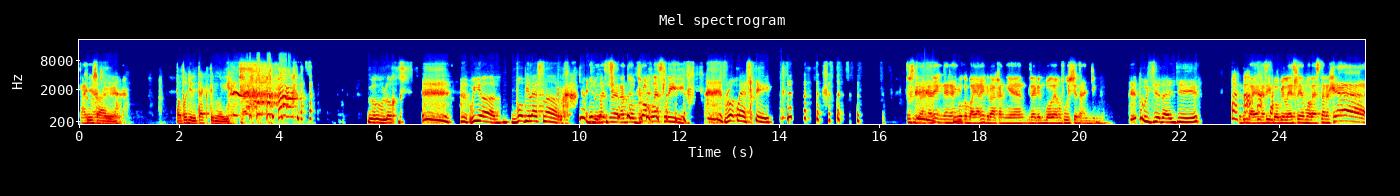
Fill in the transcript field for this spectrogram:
Tanya Susah aja. dia. Toto jadi tag team lagi. Goblok. We are Bobby Lesnar. Bobby. Lesnar atau Brock Leslie. Brock Leslie. Terus gerakannya, yang gue kebayangnya gerakannya Dragon Ball yang fusion anjing. Pujian anjir. Itu bayang sih Bobby Leslie sama Lesnar? Ya.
